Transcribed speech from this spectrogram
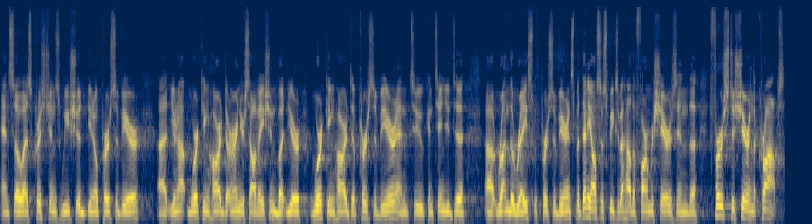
and so as Christians, we should, you know, persevere. Uh, you're not working hard to earn your salvation, but you're working hard to persevere and to continue to uh, run the race with perseverance. But then he also speaks about how the farmer shares in the first to share in the crops.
